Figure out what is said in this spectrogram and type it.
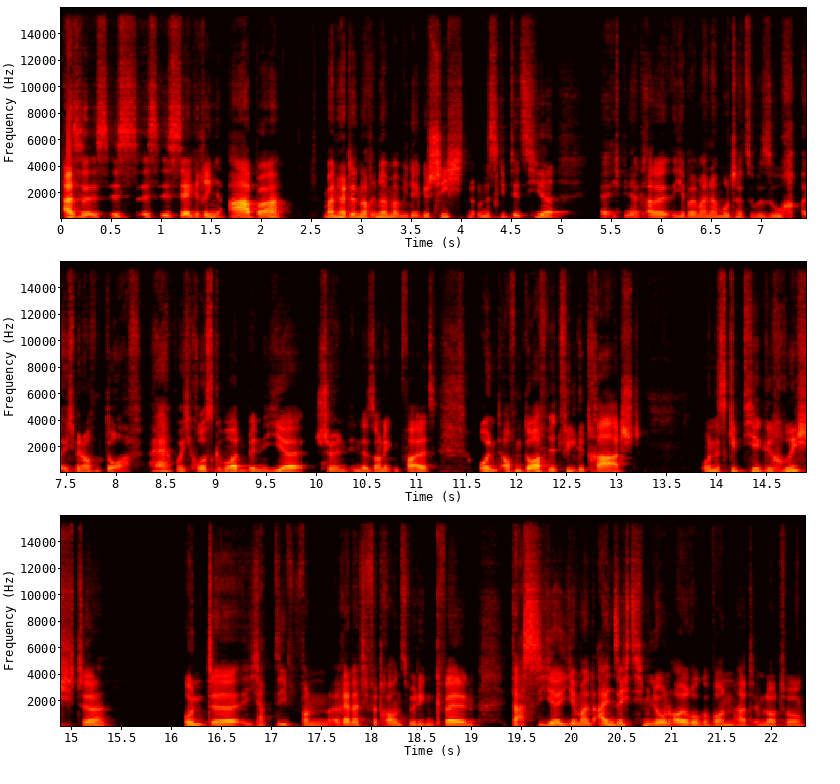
Also es ist, es ist sehr gering, aber man hört ja noch immer mal wieder Geschichten. Und es gibt jetzt hier, ich bin ja gerade hier bei meiner Mutter zu Besuch. Ich bin auf dem Dorf, hä, wo ich groß geworden bin, hier schön in der sonnigen Pfalz. Und auf dem Dorf wird viel getratscht. Und es gibt hier Gerüchte, und äh, ich habe die von relativ vertrauenswürdigen Quellen, dass hier jemand 61 Millionen Euro gewonnen hat im Lotto.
